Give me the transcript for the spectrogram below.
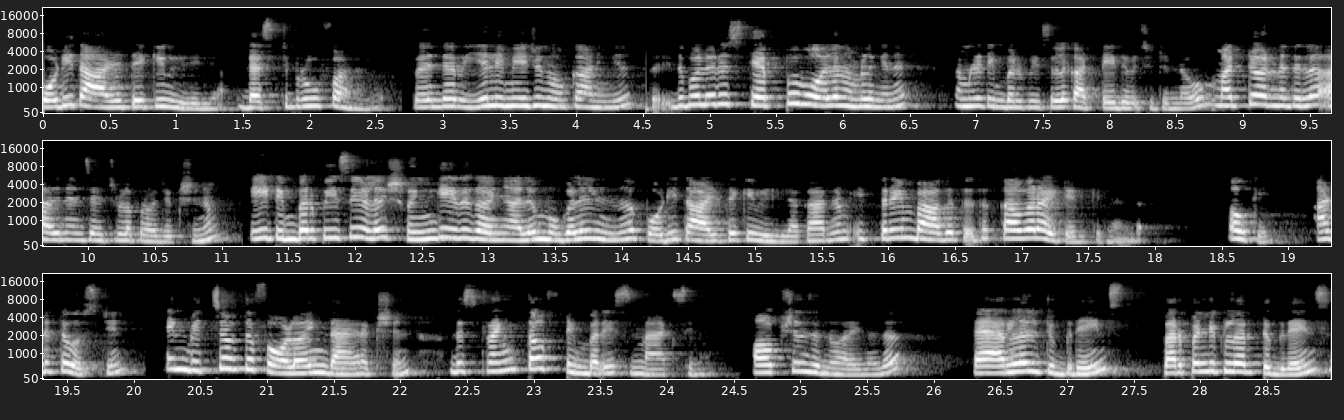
പൊടി താഴത്തേക്ക് വീഴില്ല. ഡസ്റ്റ് പ്രൂഫാണത് അപ്പോൾ ഇതിന്റെ റിയൽ ഇമേജ് നോക്കുകയാണെങ്കിൽ ഇതുപോലെ ഒരു സ്റ്റെപ്പ് പോലെ നമ്മളിങ്ങനെ നമ്മുടെ ടിമ്പർ പീസിൽ കട്ട് ചെയ്ത് വെച്ചിട്ടുണ്ടാവും. മറ്റൊരെണ്ണത്തിൽ അതിനനുസരിച്ചുള്ള പ്രൊജക്ഷനും ഈ ടിമ്പർ പീസുകൾ ഷ്രിങ്ക് ചെയ്ത് കഴിഞ്ഞാലും മുകളിൽ നിന്ന് പൊടി താഴത്തേക്ക് വീഴില്ല. കാരണം ഇത്രയും ഭാഗത്ത് ഇത് കവറായിട്ടിരിക്കുന്നുണ്ട് ഓക്കെ അടുത്ത question in which of the following direction the strength of timber is maximum options എന്ന് പറയുന്നത് parallel to grains perpendicular to grains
